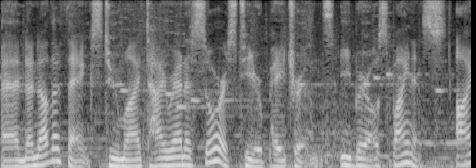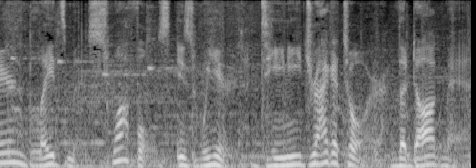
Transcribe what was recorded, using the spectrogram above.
and another thanks to my Tyrannosaurus tier patrons. Iberospinus, Iron Bladesman, Swaffles is Weird, Teeny Dragator, The Dogman,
